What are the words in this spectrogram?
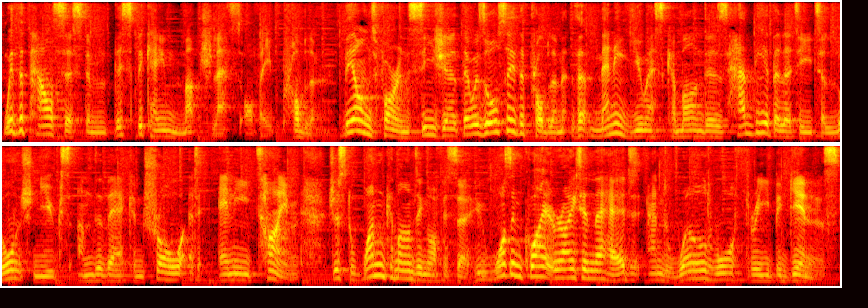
With the PAL system, this became much less of a problem. Beyond foreign seizure, there was also the problem that many US commanders had the ability to launch nukes under their control at any time. Just one commanding officer who wasn't quite right in the head, and World War III begins.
